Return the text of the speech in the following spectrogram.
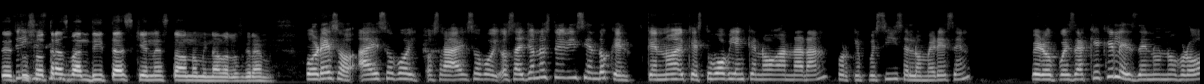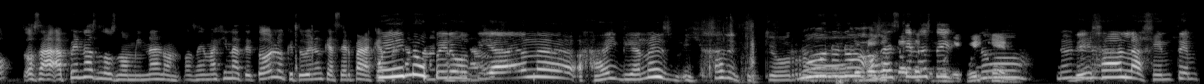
de sí, tus sí, otras sí. banditas, ¿quién ha estado nominado a los Grammys? Por eso, a eso voy, o sea, a eso voy. O sea, yo no estoy diciendo que, que no, que estuvo bien que no ganaran, porque pues sí, se lo merecen, pero pues de aquí que les den uno, bro, o sea, apenas los nominaron. O sea, imagínate todo lo que tuvieron que hacer para que Bueno, pero nominados. Diana, ay, Diana es hija de tu, qué horror. No, no, no, o sea, se es que no estoy, no, no, no, no. Deja a la gente en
